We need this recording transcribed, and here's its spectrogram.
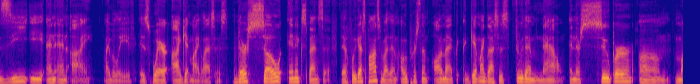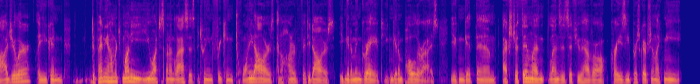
Z E N N I. I believe, is where I get my glasses. They're so inexpensive that if we got sponsored by them, I would push them automatically. I get my glasses through them now, and they're super um, modular. Like you can, depending on how much money you want to spend on glasses, between freaking twenty dollars and one hundred fifty dollars, you can get them engraved. You can get them polarized. You can get them extra thin len- lenses if you have a crazy prescription like me.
